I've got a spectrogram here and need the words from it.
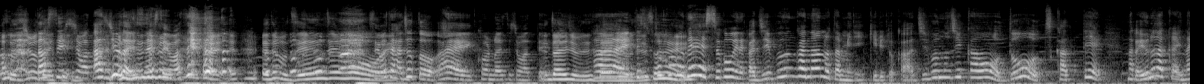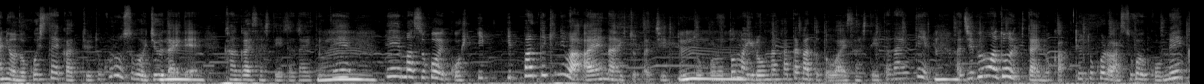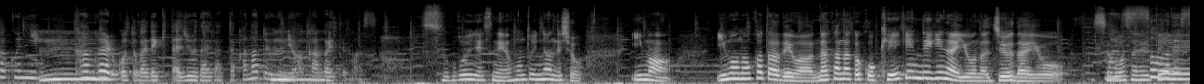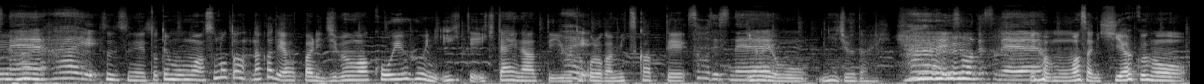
あの10代って脱線しまった。あ10代ですね。すいません。す はい。いやでも全然もう いません。ちょっとはい混乱してしまって。大丈夫ですはい、大丈夫です。でそこですごいなんか自分が何のために生きるとか自分の時間をどう使ってなんか世の中に何を残したいかっていうところをすごい10代で考えさせていただいてて、うん。でまあすごいこうい一般的には会えない人たちっていうところと、うん。まあいろんな方々とお会いさせていただいて、うん。あ自分はどう生きたいのかっていうところはすごいこう明確にうん。考えることができた10代だったかなというふうには考えてます。すごいですね。本当に何でしょう。今今の方ではなかなかこう経験できないような10代を過ごされて、まあそうですね、はい。はいそうですね。とてもまあその中でやっぱり自分はこういうふうに生きていきたいなっていうはいところが見つかって、そうですい、よいねよもう20代はいそうですね。いやもうまさに飛躍の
